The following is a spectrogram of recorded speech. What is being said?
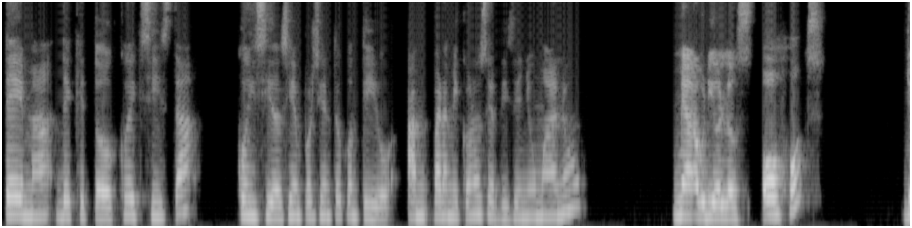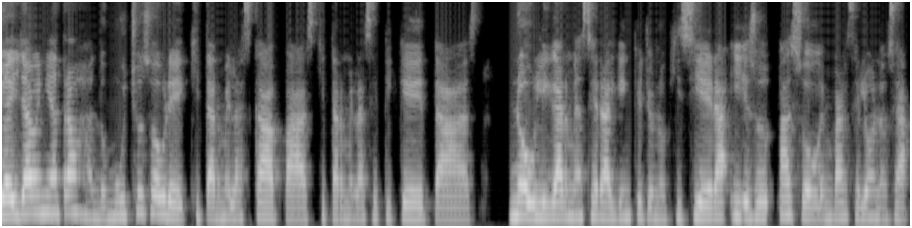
tema de que todo coexista, coincido 100% contigo. para mí conocer diseño humano me abrió los ojos. Yo ahí ya venía trabajando mucho sobre quitarme las capas, quitarme las etiquetas, no obligarme a ser alguien que yo no quisiera y eso pasó en Barcelona. O sea,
